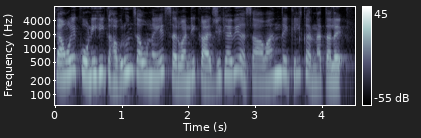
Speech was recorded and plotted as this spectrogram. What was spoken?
त्यामुळे कोणीही घाबरून जाऊ नये सर्वांनी काळजी घ्यावी असं आवाहन देखील करण्यात आलं आहे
